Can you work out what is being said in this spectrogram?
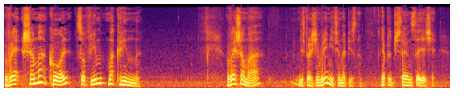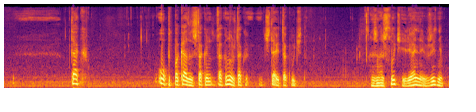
В шама коль софрим макрин. В шама, здесь прежде чем времени все написано, я предпочитаю настоящее. Так, опыт показывает, что так, так нужно, так читают, так учат. Это же наш случай, реальный в жизни –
